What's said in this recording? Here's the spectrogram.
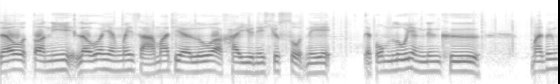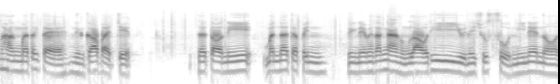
แล้วตอนนี้เราก็ยังไม่สามารถที่จะรู้ว่าใครอยู่ในชุดสูตรนี้ แต่ผมรู้อย่างหนึ่งคือ มันเพิ่งพังมาตั้งแต่ 1987 และตอนนี้มันน่าจะเป็นหนึ่งในพนักงานของเราที่อยู่ในชุดสูตรนี้แน่นอน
